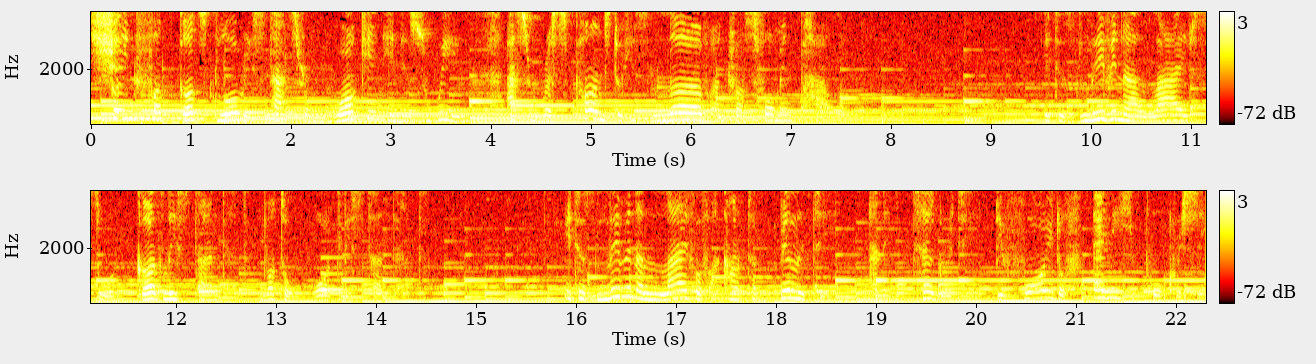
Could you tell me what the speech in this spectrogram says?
Showing forth God's glory starts from working in His will as we respond to His love and transforming power. It is living our lives to a godly standard, not a worldly standard. It is living a life of accountability and integrity, devoid of any hypocrisy.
